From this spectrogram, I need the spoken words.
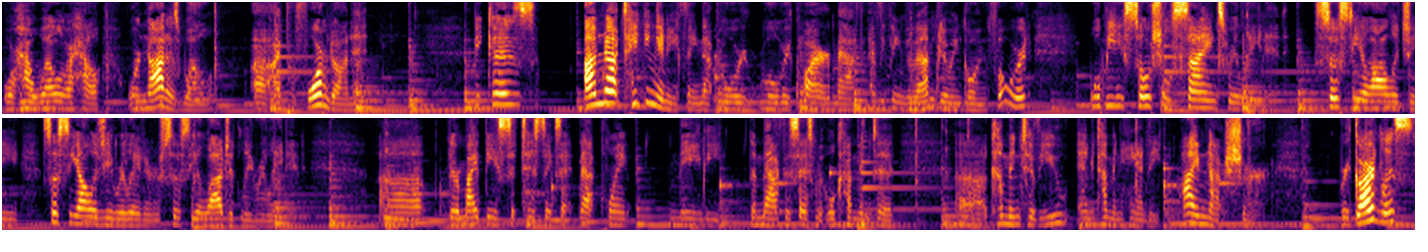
or how well or how or not as well uh, I performed on it, because I'm not taking anything that will, will require math. Everything that I'm doing going forward will be social science related, sociology, sociology related, or sociologically related. Uh, there might be statistics at that point. Maybe the math assessment will come into uh, come into view and come in handy. I'm not sure. Regardless,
